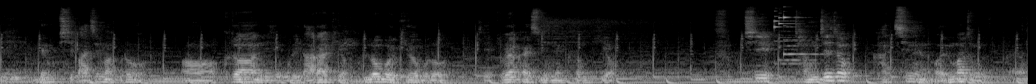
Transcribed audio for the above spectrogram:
네. 근데 혹시 마지막으로 어, 그러한 이제 우리 나라 기업 글로벌 기업으로 이제 도약할 수 있는 그런 기업 혹시 잠재적 가치는 얼마 정도 될까요?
